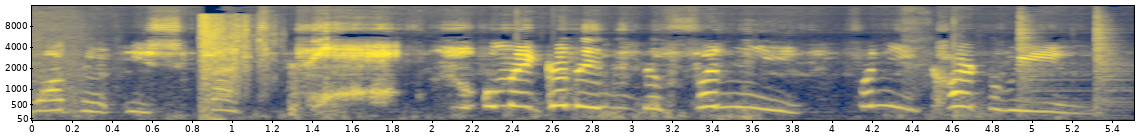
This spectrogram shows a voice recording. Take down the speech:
water is cut. Oh my god, I did the funny, funny cartwheel.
